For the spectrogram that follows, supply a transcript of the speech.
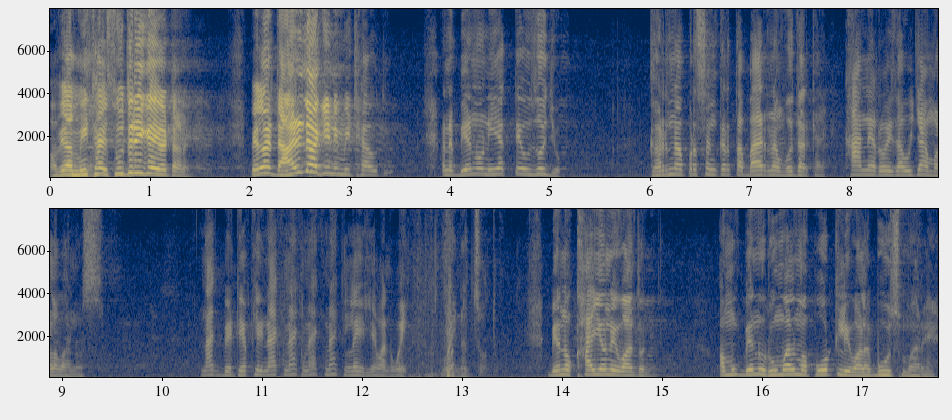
હવે આ મીઠાઈ સુધરી ગઈ અટાણે. પેલા ડાલડા ઘીની મીઠાઈ આવતી. અને એક ટેવ જોજો. ઘરના પ્રસંગ કરતા બહારના વધારે કાંઈ ખાને રોજ આવું ક્યાં મળવાનું છે? નાખ બે ઢેફલી નાખ નાખ નાખ નાખ લઈ લેવાનું. હોય કોઈ નથી જોતું. બેનો ખાઈઓ નહીં, વાંધો નહીં. અમુક બેનો રૂમાલમાં પોટલી વાળે બૂસ મારે.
